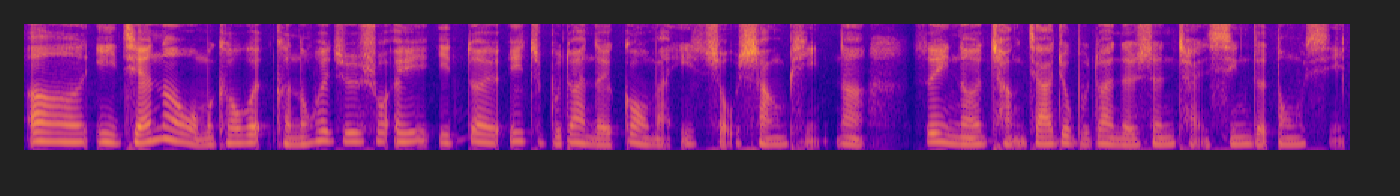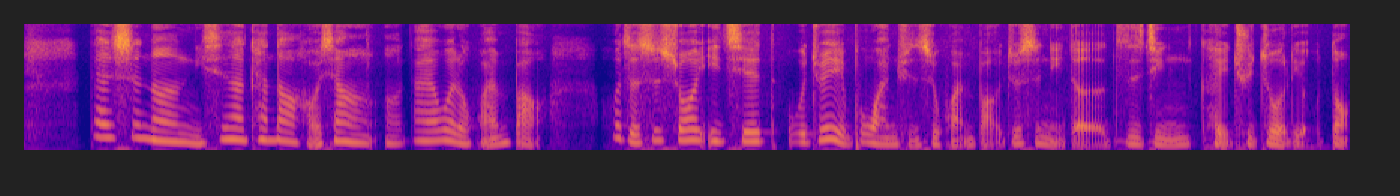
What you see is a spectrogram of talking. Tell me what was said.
呃，以前呢，我们可会可能会就是说，哎，一对一直不断的购买一手商品，那所以呢，厂家就不断的生产新的东西。但是呢，你现在看到好像，呃，大家为了环保，或者是说一些，我觉得也不完全是环保，就是你的资金可以去做流动，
